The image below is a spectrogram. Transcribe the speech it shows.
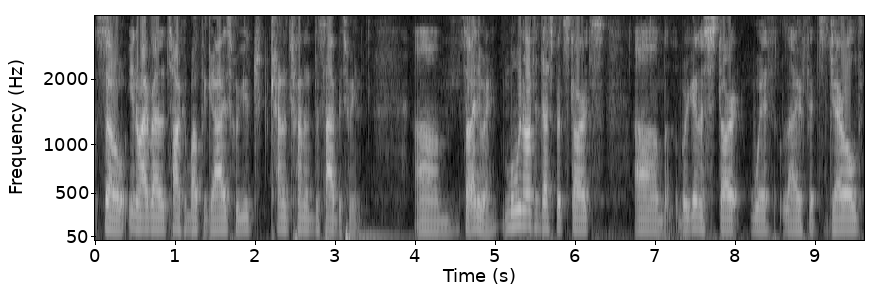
So, you know, I'd rather talk about the guys who you're kind of trying to decide between. Um, so, anyway, moving on to desperate starts. Um, we're going to start with Larry Fitzgerald.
